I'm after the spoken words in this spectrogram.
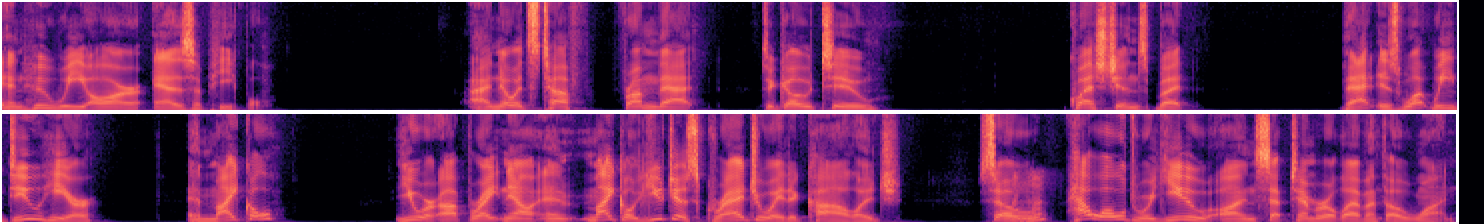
and who we are as a people. I know it's tough from that to go to questions, but that is what we do here. And Michael, you are up right now. And Michael, you just graduated college. So, mm-hmm. how old were you on September 11th, 01?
